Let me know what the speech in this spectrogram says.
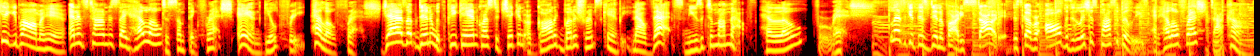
Keke Palmer here, and it's time to say hello to something fresh and guilt-free. Hello Fresh. Jazz up dinner with pecan-crusted chicken or garlic butter shrimp scampi. Now that's music to my mouth. Hello Fresh. Let's get this dinner party started. Discover all the delicious possibilities at hellofresh.com.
